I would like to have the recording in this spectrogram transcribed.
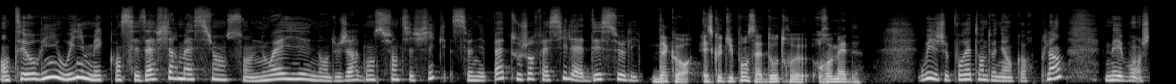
En théorie, oui, mais quand ces affirmations sont noyées dans du jargon scientifique, ce n'est pas toujours facile à déceler. D'accord. Est-ce que tu penses à d'autres remèdes? Oui, je pourrais t'en donner encore plein, mais bon, je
